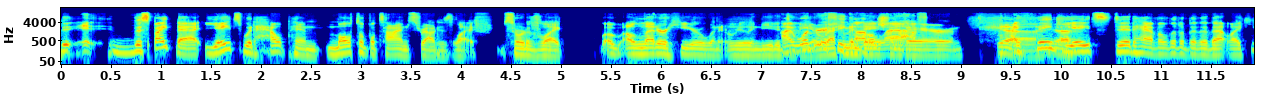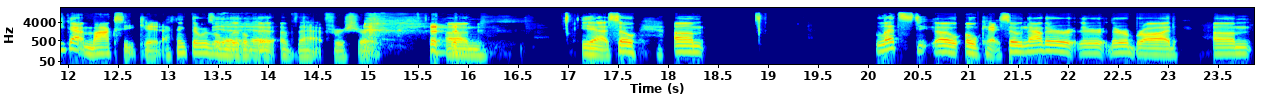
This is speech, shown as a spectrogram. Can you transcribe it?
th- it, despite that, Yeats would help him multiple times throughout his life, sort of like a, a letter here when it really needed to I be, wonder a if he got a recommendation laugh. there. And Yeah, I think yeah. Yeats did have a little bit of that, like, you got moxie, kid. I think there was a Yeah, little yeah. bit of that for sure. um, yeah. So, um, let's do, oh, okay. So now they're, they're, they're abroad. Um,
